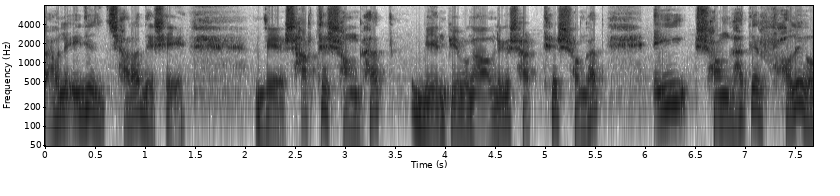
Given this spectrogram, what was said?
তাহলে এই যে সারা দেশে যে স্বার্থের সংঘাত, বিএনপি এবং আওয়ামী লীগের স্বার্থের সংঘাত, এই সংঘাতের ফলেও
